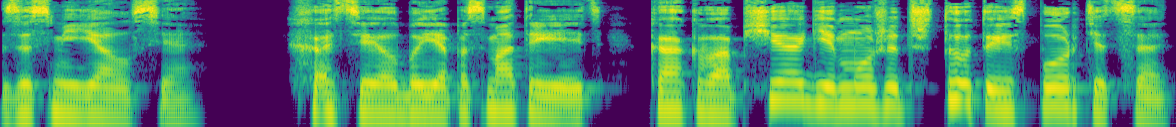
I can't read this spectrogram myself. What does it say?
засмеялся. «Хотел бы я посмотреть, как в общаге может что-то испортиться».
